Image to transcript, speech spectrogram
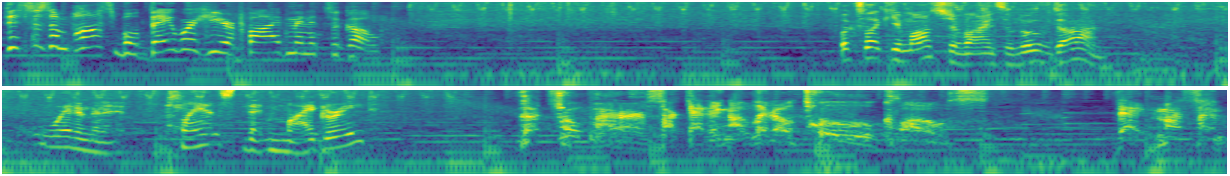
This is impossible. They were here five minutes ago. Looks like your monster vines have moved on. Wait a minute. Plants that migrate? The troopers are getting a little too close. They mustn't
